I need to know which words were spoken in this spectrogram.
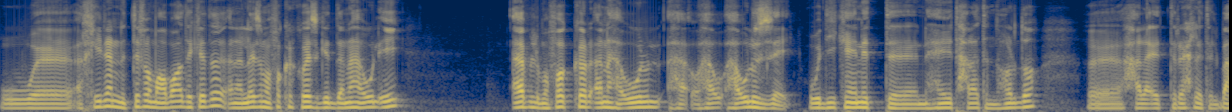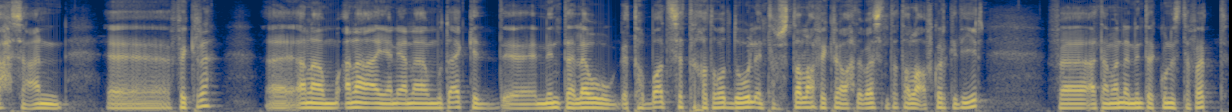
وأخيرا نتفق مع بعض كده أنا لازم أفكر كويس جدا أنا هقول إيه؟ قبل ما أفكر أنا هقول هقوله إزاي. ودي كانت آه، نهاية حلقة النهاردة. آه، حلقة رحلة البحث عن آه، فكرة. آه، أنا أنا يعني أنا متأكد إن أنت لو طبقت الست خطوات دول أنت مش هتطلع فكرة واحدة بس أنت هتطلع أفكار كتير. فأتمنى إن أنت تكون استفدت.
